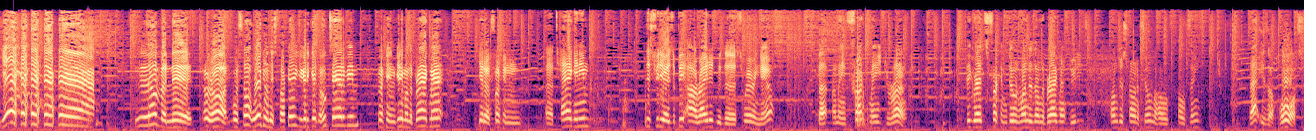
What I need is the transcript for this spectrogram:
Yeah! Loving it. Alright, we'll start working on this fucker. You gotta get the hooks out of him, fucking get him on the brag mat, get a fucking uh, tag in him. This video is a bit R rated with the swearing now, but I mean, fuck me drunk. Big Red's fucking doing wonders on the brag mat duties. I'm just trying to film the whole whole thing. That is a horse.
